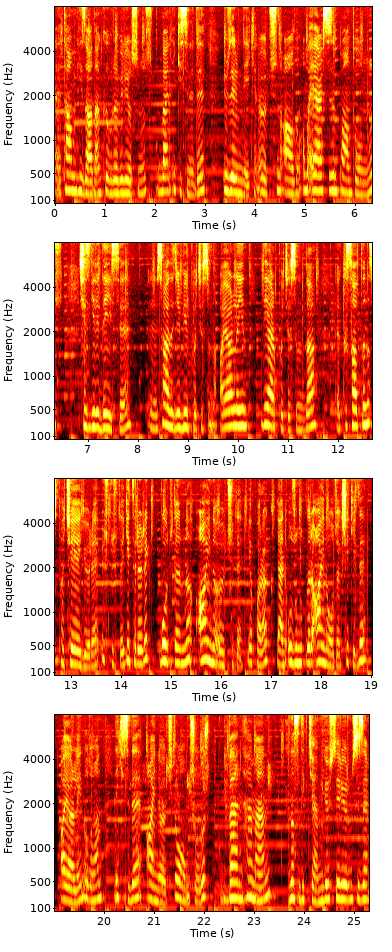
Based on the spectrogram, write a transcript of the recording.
e, tam hizadan kıvırabiliyorsunuz. Ben ikisini de üzerimdeyken ölçüsünü aldım. Ama eğer sizin pantolonunuz çizgili değilse sadece bir paçasını ayarlayın. Diğer paçasını da e, kısalttığınız paçaya göre üst üste getirerek boyutlarını aynı ölçüde yaparak yani uzunlukları aynı olacak şekilde ayarlayın. O zaman ikisi de aynı ölçüde olmuş olur. Ben hemen nasıl dikeceğimi gösteriyorum size.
